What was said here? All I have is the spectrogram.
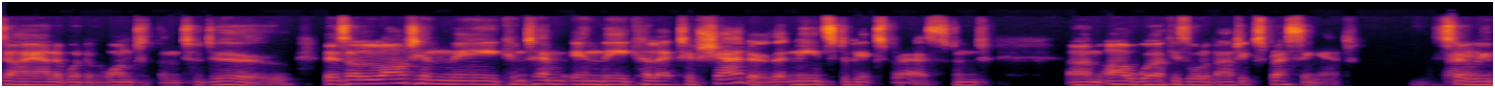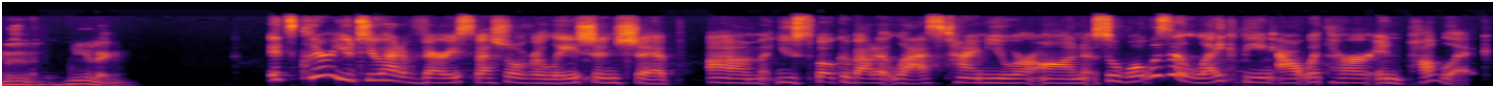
Diana would have wanted them to do. There's a lot in the contem- in the collective shadow that needs to be expressed, and um, our work is all about expressing it. So Right. we move healing. It's clear you two had a very special relationship. Um, you spoke about it last time you were on. So, what was it like being out with her in public?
